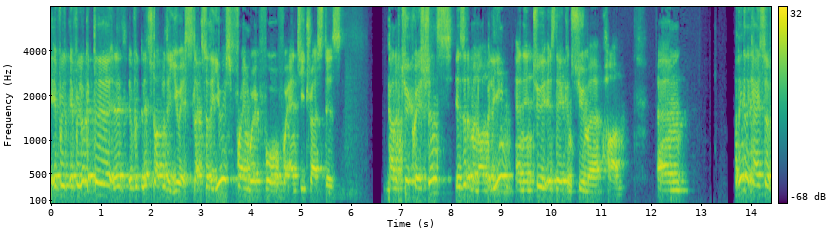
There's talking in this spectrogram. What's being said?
if we if we look at the if we, let's start with the US. Like so, the US framework for for antitrust is kind of two questions: Is it a monopoly? And then two: Is there consumer harm? Um, I think in the case of,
